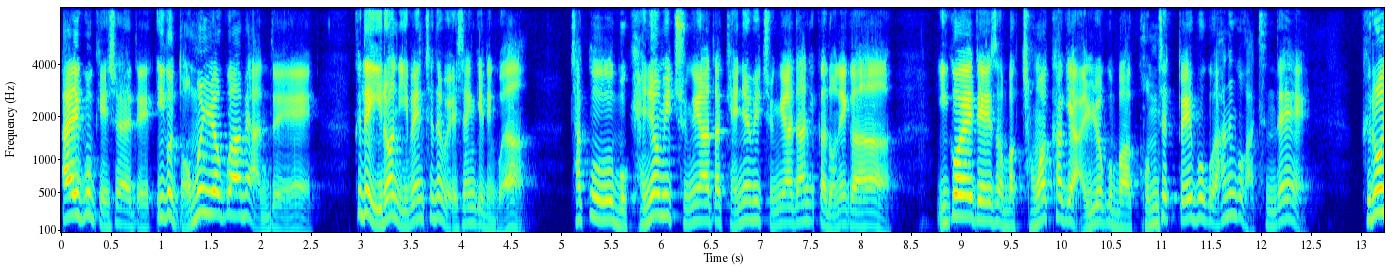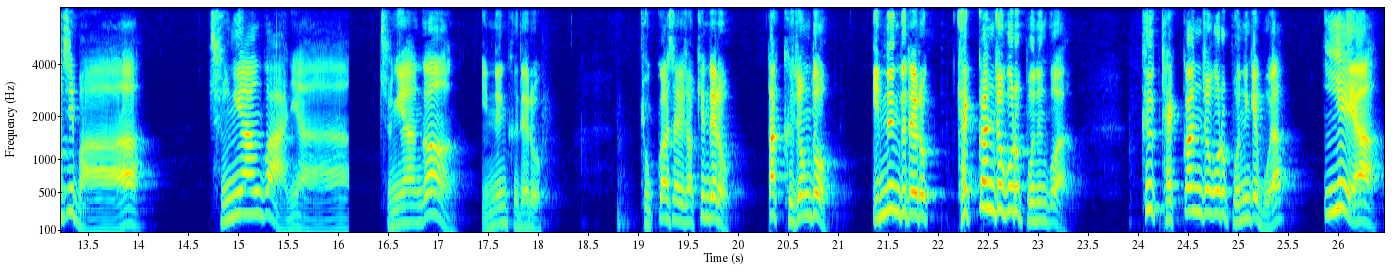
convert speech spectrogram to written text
알고 계셔야 돼. 이거 넘으려고 하면 안 돼. 근데 이런 이벤트는 왜 생기는 거야? 자꾸 뭐 개념이 중요하다, 개념이 중요하다 하니까 너네가 이거에 대해서 막 정확하게 알려고 막 검색도 해보고 하는 것 같은데 그러지 마. 중요한 거 아니야. 중요한 건 있는 그대로. 교과서에 적힌 대로. 딱 그 정도. 있는 그대로 객관적으로 보는 거야. 그 객관적으로 보는 게 뭐야? 이해야.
